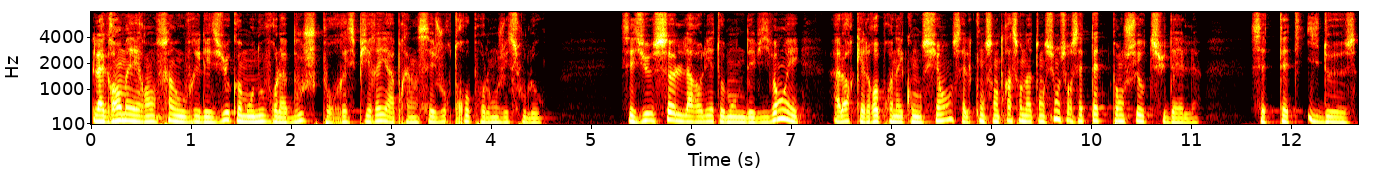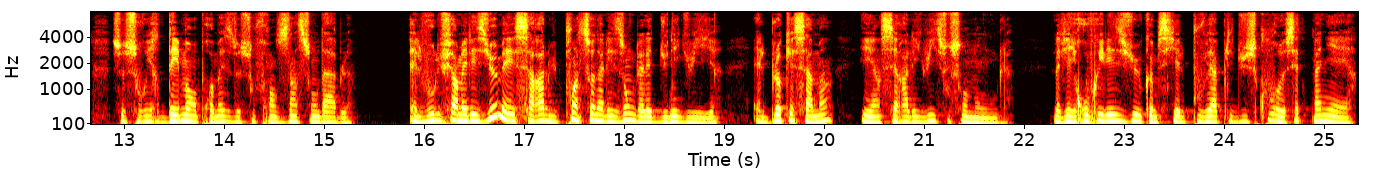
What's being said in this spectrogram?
La grand-mère enfin ouvrit les yeux comme on ouvre la bouche pour respirer après un séjour trop prolongé sous l'eau. Ses yeux seuls la reliaient au monde des vivants et, alors qu'elle reprenait conscience, elle concentra son attention sur cette tête penchée au-dessus d'elle. Cette tête hideuse, ce sourire dément promesse de souffrances insondables. Elle voulut fermer les yeux, mais Sarah lui poinçonna les ongles à l'aide d'une aiguille. Elle bloquait sa main et inséra l'aiguille sous son ongle. La vieille rouvrit les yeux comme si elle pouvait appeler du secours de cette manière.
